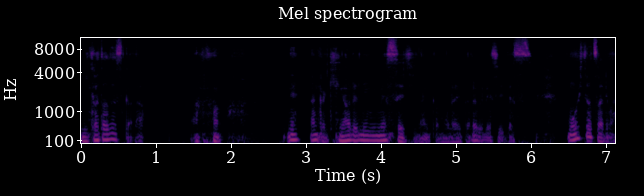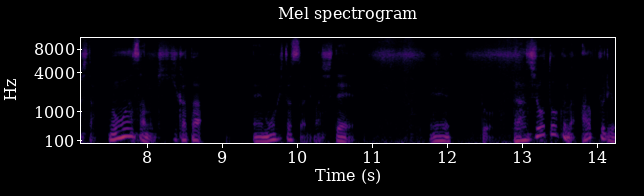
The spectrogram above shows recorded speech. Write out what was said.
味方ですから、あの、ね、なんか気軽にメッセージなんかもらえたら嬉しいです。もう一つありました。ノーアンサーの聞き方、えー、もう一つありまして、えー、っと、ラジオトークのアプリを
